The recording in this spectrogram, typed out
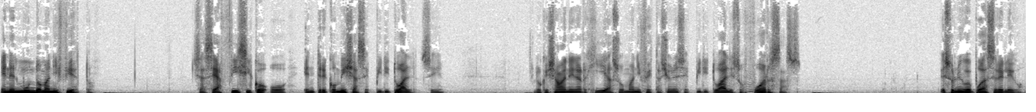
en el mundo manifiesto, ya sea físico o, entre comillas, espiritual, ¿sí? Lo que llaman energías o manifestaciones espirituales o fuerzas. Eso es lo único que puede hacer el ego.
